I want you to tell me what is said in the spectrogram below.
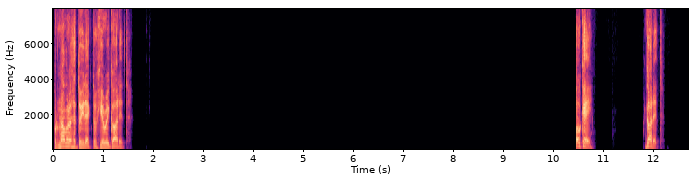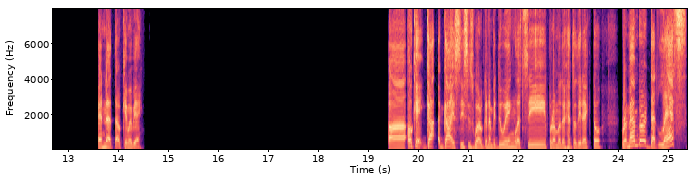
Pronombre objeto directo. Here we got it. Ok. Got it. Es neta. Ok, muy bien. Uh, okay, gu- guys, this is what we're going to be doing. Let's see, programa de objeto directo. Remember that less,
